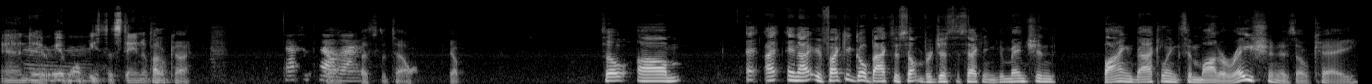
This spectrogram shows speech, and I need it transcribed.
and it, it won't be mm. sustainable. Okay. That's the tell yeah, then. That's the tell. Yep. So, um, I, and I, if I could go back to something for just a second, you mentioned buying backlinks in moderation is okay.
